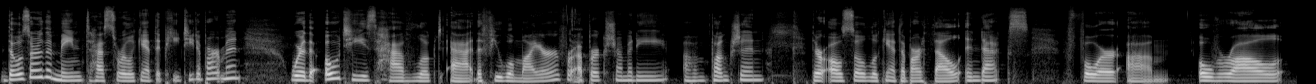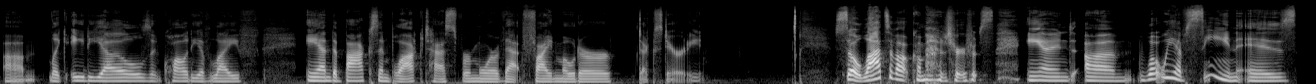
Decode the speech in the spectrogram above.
those are the main tests we're looking at the PT department, where the OTs have looked at the Fugl-Meyer for upper extremity um, function. They're also looking at the Barthel index for um, overall um, like ADLs and quality of life, and the box and block test for more of that fine motor dexterity. So lots of outcome measures. And um, what we have seen is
